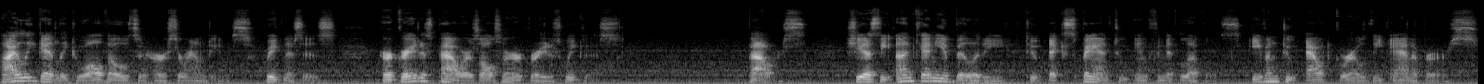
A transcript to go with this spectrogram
highly deadly to all those in her surroundings. Weaknesses her greatest power is also her greatest weakness. Powers she has the uncanny ability to expand to infinite levels, even to outgrow the Aniverse,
